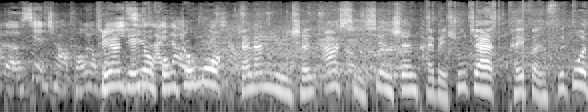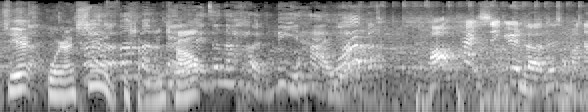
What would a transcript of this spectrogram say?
的现场朋友，情人节又逢周末，宅男女神阿喜现身台北书展，陪粉丝过节，果然吸引不少人潮。真的很厉害耶！好，太幸运了，这是什么呢？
